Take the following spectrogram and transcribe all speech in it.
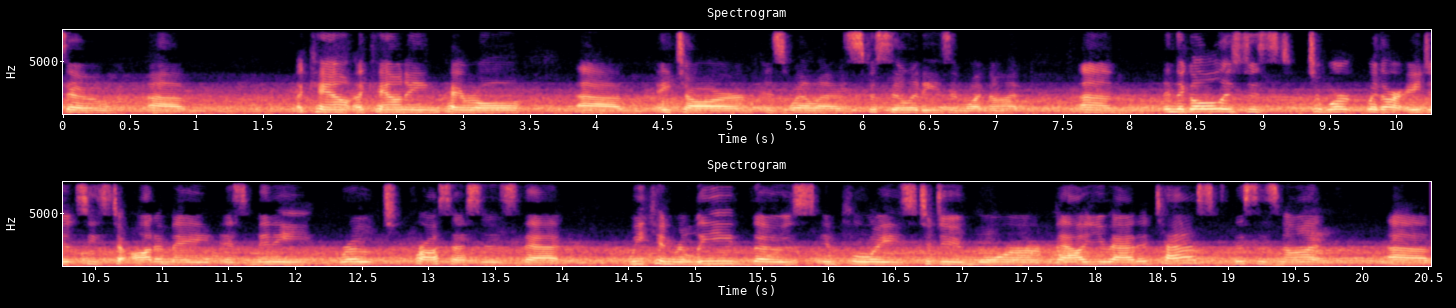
So um, account, accounting, payroll, um, HR, as well as facilities and whatnot. Um, and the goal is just to work with our agencies to automate as many rote processes that we can relieve those employees to do more value added tasks. This is not um,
